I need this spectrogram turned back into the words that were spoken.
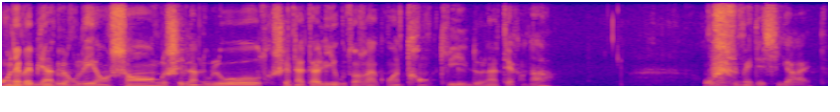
on aimait bien glander ensemble chez l'un ou l'autre, chez Nathalie ou dans un coin tranquille de l'internat. On fumait des cigarettes.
